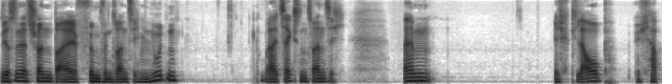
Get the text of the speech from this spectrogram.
Wir sind jetzt schon bei 25 Minuten, bald 26. Ähm, ich glaube, ich habe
